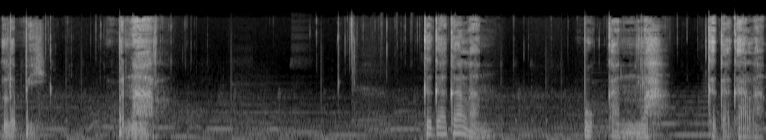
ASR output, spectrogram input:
lebih benar. Kegagalan bukanlah kegagalan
